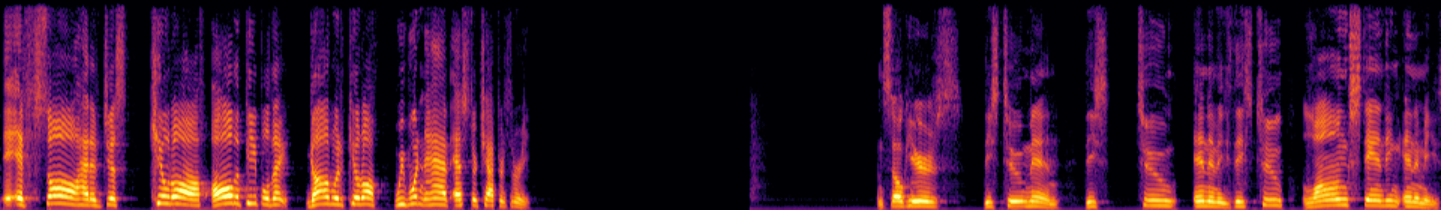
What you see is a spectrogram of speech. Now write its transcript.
If Saul had have just killed off all the people that God would have killed off, we wouldn't have Esther chapter 3. And so here's these two men, these two enemies, these two long standing enemies.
